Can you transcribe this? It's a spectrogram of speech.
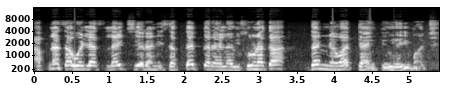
आपणास आवडल्यास लाईक शेअर आणि सबस्क्राईब करायला विसरू नका. धन्यवाद. थँक यू व्हेरी मच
